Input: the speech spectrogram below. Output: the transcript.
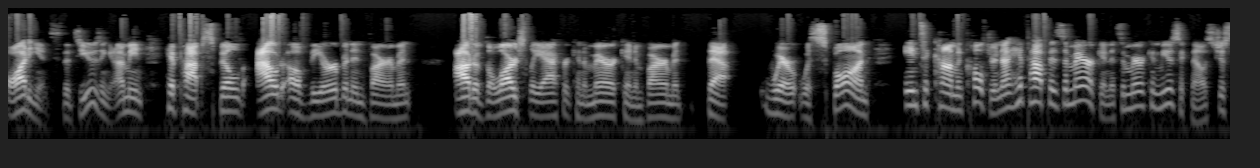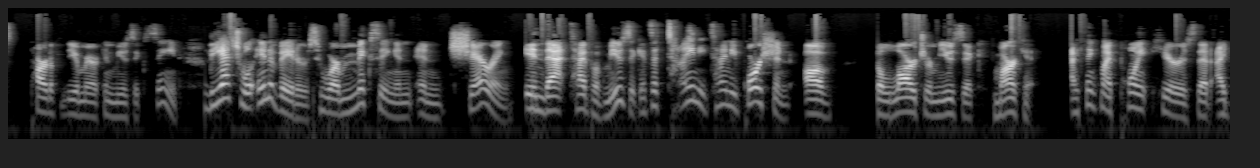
audience that's using it. I mean, hip hop spilled out of the urban environment, out of the largely African American environment that where it was spawned into common culture. Now, hip hop is American. It's American music now. It's just part of the American music scene. The actual innovators who are mixing and, and sharing in that type of music, it's a tiny, tiny portion of the larger music market. I think my point here is that I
